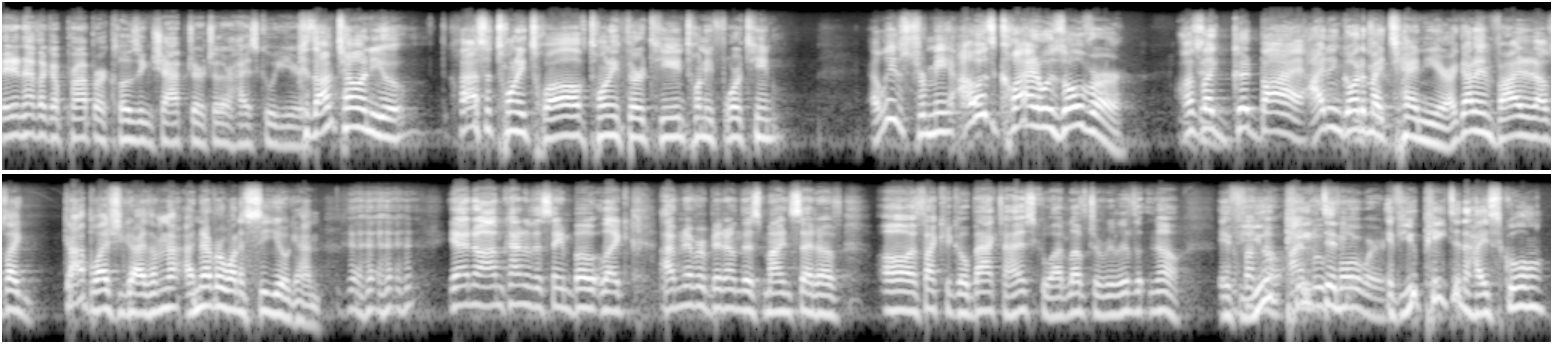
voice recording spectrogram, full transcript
They didn't have like a proper closing chapter to their high school year. Because I'm telling you, class of 2012, 2013, 2014, at least for me, I was glad it was over. I was like, goodbye. I didn't go to my 10 year. I got invited. I was like, God bless you guys. I'm not, I never want to see you again. Yeah, no, I'm kind of the same boat. Like I've never been on this mindset of, oh, if I could go back to high school, I'd love to relive. The, no, If Fuck you no. I peaked move in, forward. if you peaked in high school,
